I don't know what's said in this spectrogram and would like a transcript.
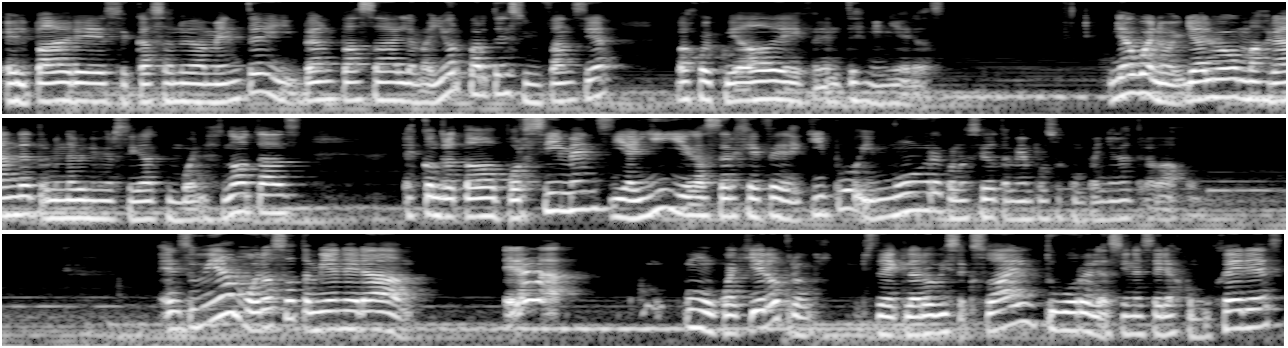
el padre se casa nuevamente y Ben pasa la mayor parte de su infancia bajo el cuidado de diferentes niñeras. Ya bueno, ya luego más grande termina la universidad con buenas notas, es contratado por Siemens y allí llega a ser jefe de equipo y muy reconocido también por sus compañeros de trabajo. En su vida amorosa también era era como cualquier otro. Se declaró bisexual, tuvo relaciones serias con mujeres,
